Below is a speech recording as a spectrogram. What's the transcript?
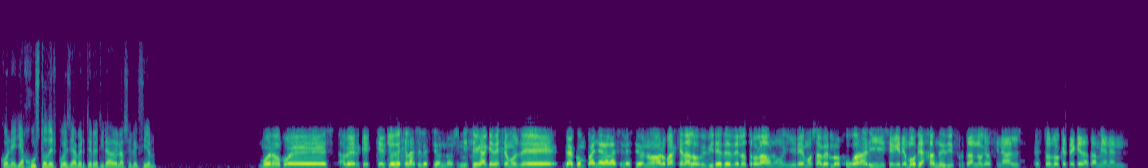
con ella justo después de haberte retirado de la selección. Bueno, pues que, que yo deje la selección no significa que dejemos de, de acompañar a la selección, ¿no? Ahora que ahora lo viviré desde el otro lado, ¿no? Iremos a verlos jugar y seguiremos viajando y disfrutando, que al final esto es lo que te queda también en,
